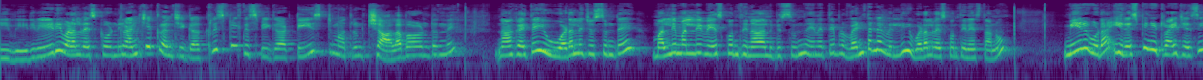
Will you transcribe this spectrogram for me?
ఈ వేడి వేడి వడలు వేసుకోండి. క్రంచీ క్రంచీగా క్రిస్పీ క్రిస్పీగా టేస్ట్ మాత్రం చాలా బాగుంటుంది. నాకైతే ఈ వడల్ని చూస్తుంటే మళ్ళీ మళ్ళీ వేసుకొని తినాలనిపిస్తుంది. నేనైతే ఇప్పుడు వెంటనే వెళ్ళి ఈ వడలు వేసుకొని తినేస్తాను. మీరు కూడా ఈ రెసిపీని ట్రై చేసి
